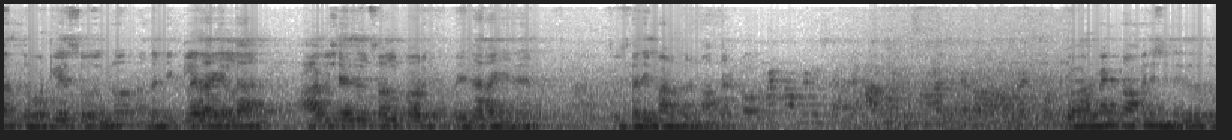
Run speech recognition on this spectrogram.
ಒಂದು ಹೋಟ್ಲಿಸು ಇನ್ನೂ ಅದು ಡಿಕ್ಲೇರ್ ಆಗಿಲ್ಲ. ಆ ವಿಷಯದಲ್ಲಿ ಸ್ವಲ್ಪ ಅವ್ರಿಗೆ ಬೇಜಾರಾಗಿದೆ. ಸೊ ಸರಿ ಮಾಡ್ತಾರೆ ಮಾತಾಡ್ತಾರೆ ಗೌರ್ಮೆಂಟ್ ನಾಮಿನೇಷನ್ ಇದ್ರದ್ದು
